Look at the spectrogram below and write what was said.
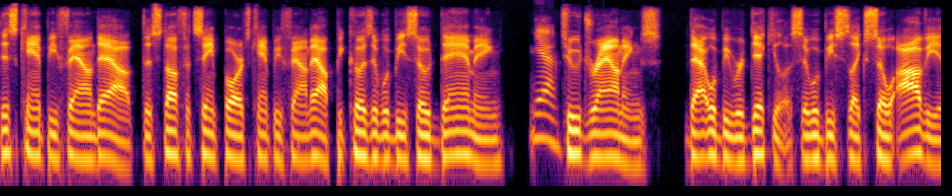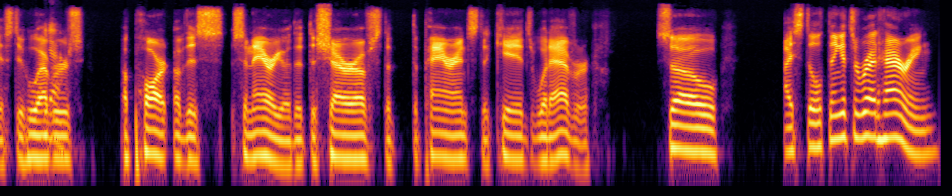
this can't be found out. The stuff at St. Bart's can't be found out because it would be so damning Yeah. two drownings, that would be ridiculous. It would be like so obvious to whoever's a part of this scenario that the sheriffs, the the parents, the kids, whatever. So I still think it's a red herring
